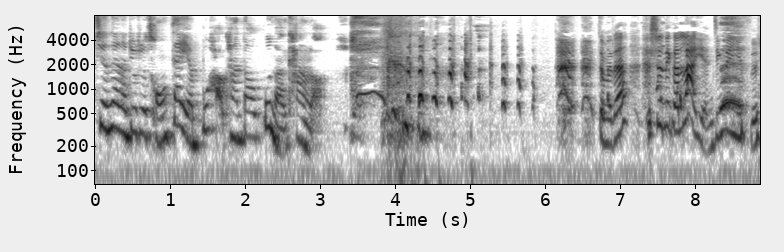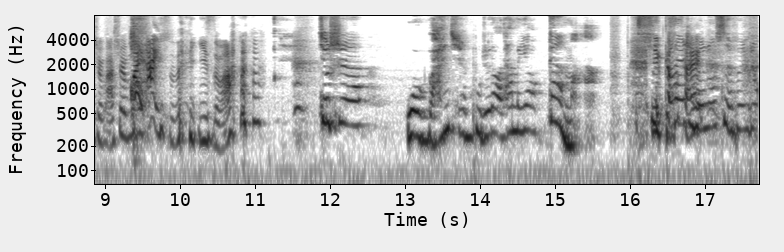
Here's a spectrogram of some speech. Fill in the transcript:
现在呢，就是从再也不好看到不能看了。怎么的？是那个辣眼睛的意思是吗？是 my eyes 的意思吗？就是我完全不知道他们要干嘛。你刚才三分钟、四分钟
